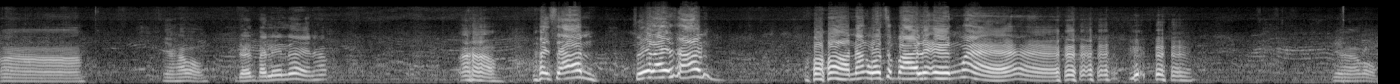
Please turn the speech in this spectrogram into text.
อ่าเนี่ยครับผมเดินไปเรื่อยๆนะครับอ้าวไอ้ซันซื้ออะไรไอซันนั่งรถสบายเลยเองแหมเนี่ยครับผม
